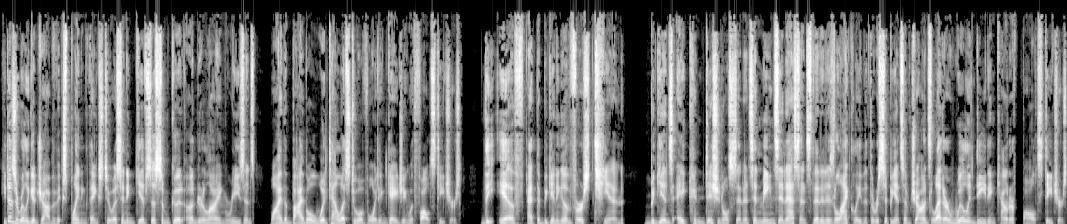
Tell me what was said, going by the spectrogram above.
he does a really good job of explaining things to us, and he gives us some good underlying reasons why the Bible would tell us to avoid engaging with false teachers. The if at the beginning of verse 10 begins a conditional sentence and means in essence that it is likely that the recipients of John's letter will indeed encounter false teachers.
